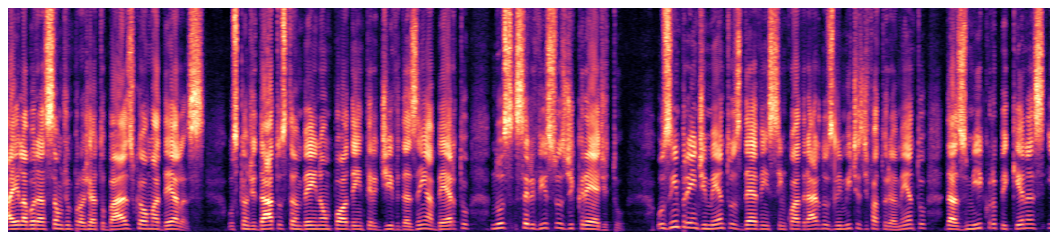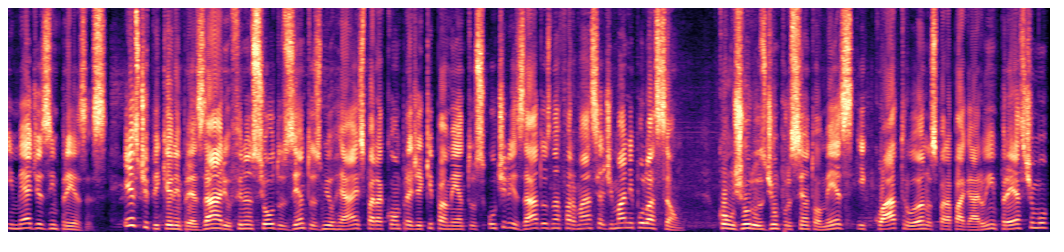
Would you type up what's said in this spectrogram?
A elaboração de um projeto básico é uma delas. Os candidatos também não podem ter dívidas em aberto nos serviços de crédito. Os empreendimentos devem se enquadrar nos limites de faturamento das micro, pequenas e médias empresas. Este pequeno empresário financiou 200 mil reais para a compra de equipamentos utilizados na farmácia de manipulação. Com juros de 1% ao mês e quatro anos para pagar o empréstimo,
